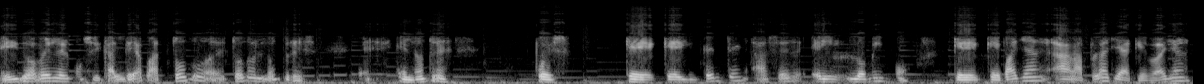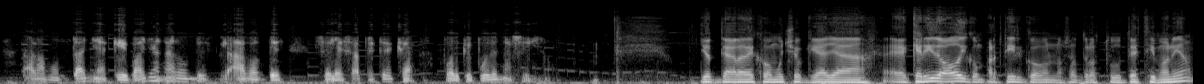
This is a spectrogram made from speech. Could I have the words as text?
he ido a ver el musical de ABBA, todo, en Londres, Eh, en Londres, pues que, que intenten hacer el- lo mismo, que, que vayan a la playa, que vayan a la montaña, que vayan a donde, a donde se les apetezca, porque pueden hacerlo. Yo te agradezco mucho que haya eh, querido hoy compartir con nosotros tu testimonio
